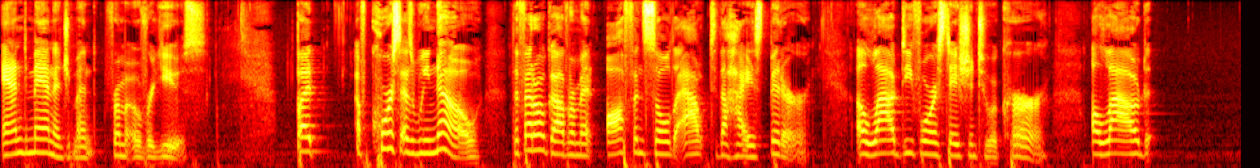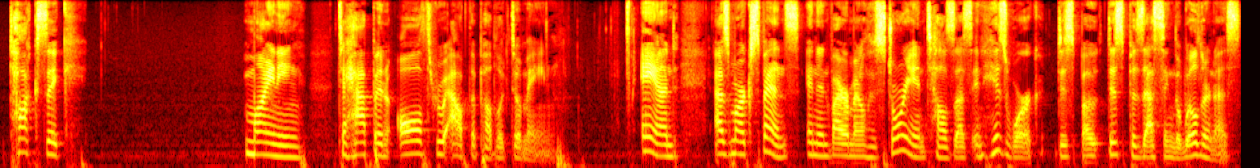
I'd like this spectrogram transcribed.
and management from overuse. But of course, as we know, the federal government often sold out to the highest bidder, allowed deforestation to occur, allowed toxic mining to happen all throughout the public domain. And as Mark Spence, an environmental historian, tells us in his work, Dispo- Dispossessing the Wilderness,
